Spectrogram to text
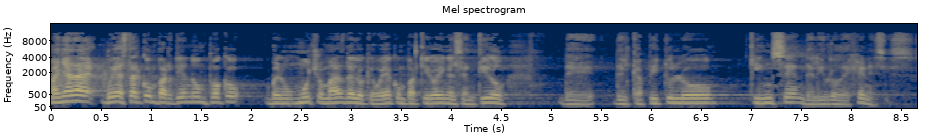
mañana voy a estar compartiendo un poco, bueno, mucho más de lo que voy a compartir hoy en el sentido de, del capítulo 15 del libro de Génesis.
